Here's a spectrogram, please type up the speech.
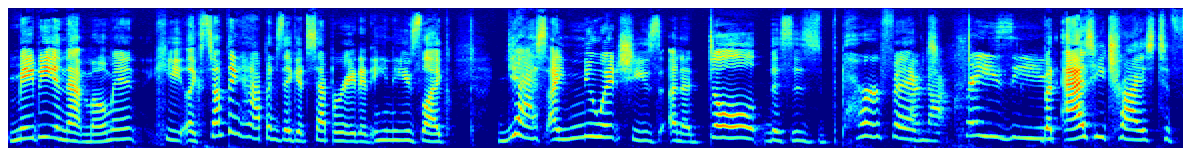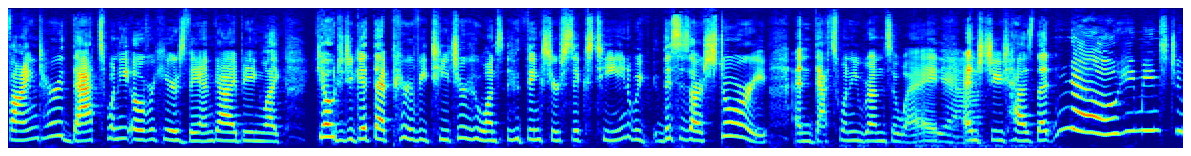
maybe in that moment he like something happens they get separated and he's like yes i knew it she's an adult this is perfect i'm not crazy but as he tries to find her, that's when he overhears Van Guy being like, "Yo, did you get that Purvy teacher who wants who thinks you're 16? We this is our story." And that's when he runs away. Yeah. And she has that, "No, he means too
